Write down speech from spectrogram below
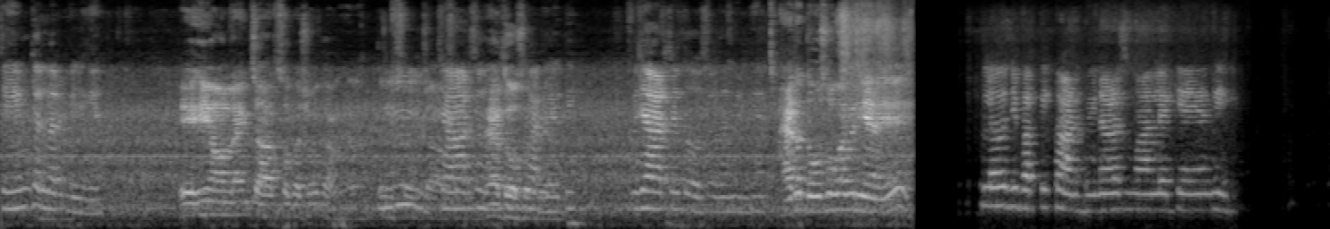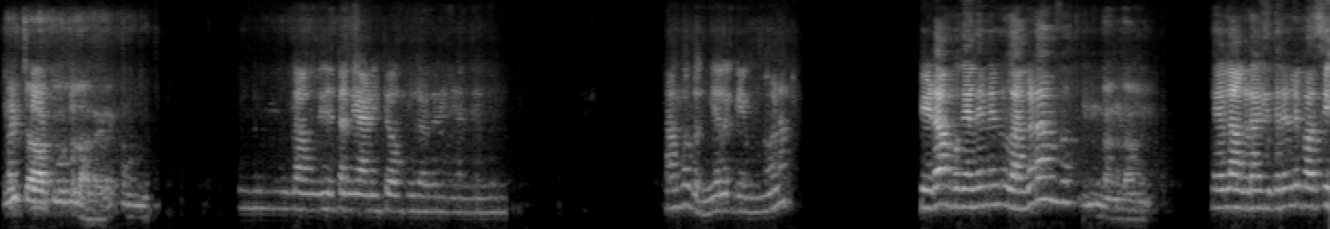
ਸੇਮ ਕਲਰ ਮਿਲ ਗਿਆ ਇਹ ਆਨਲਾਈਨ 400 ਦਾ ਸ਼ੋ ਕਰ ਰਿਹਾ 300 400 ਹੈ 200 ਕਰ ਲਿਆ ਸੀ। ਬਾਜ਼ਾਰ 'ਚ 200 ਦਾ ਮਿਲ ਗਿਆ। ਹੈ ਤਾਂ 200 ਦਾ ਵੀ ਨਹੀਂ ਹੈ ਇਹ ਲਓ ਜੀ ਬਾਕੀ ਖਾਣ ਪੀਣ ਵਾਲਾ ਸਮਾਨ ਲੈ ਕੇ ਆਏ ਆਂਗੇ ਇਹ 4 ਕਿਲੋ ਚ ਲਾ ਲੈਗਾ ਹੁਣ। ਲਾਉਂਗੀ ਤਾਂ ਨਿਆਣੀ ਚੌਕ ਪੂਰਾ ਕਰੀ ਜਾਂਦੀ ਨੇ ਅੰਬ ਵਧੀਆ ਲੱਗੇ ਮੈਨੂੰ ਹਨਾ। ਕਿਹੜਾ ਅੰਬ ਕਹਿੰਦੇ ਨੇ ਇਹਨੂੰ ਲੰਗੜਾ ਅੰਬ? ਇਹਨੂੰ ਲੰਗੜਾ ਇਹ ਲੰਗੜਾ ਕਿਧਰਲੇ ਪਾਸੇ?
